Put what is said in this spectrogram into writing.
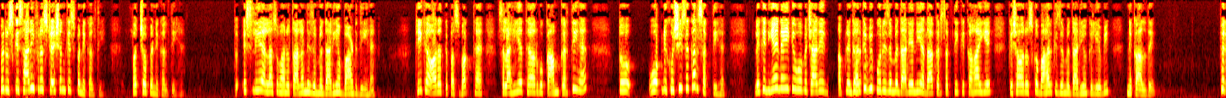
پھر اس کی ساری فرسٹریشن کس پہ نکلتی بچوں پہ نکلتی ہے تو اس لیے اللہ سبحان تعالیٰ نے ذمہ داریاں بانٹ دی ہیں ٹھیک ہے عورت کے پاس وقت ہے صلاحیت ہے اور وہ کام کرتی ہے تو وہ اپنی خوشی سے کر سکتی ہے لیکن یہ نہیں کہ وہ بےچاری اپنے گھر کی بھی پوری ذمہ داریاں نہیں ادا کر سکتی کہ کہاں یہ کہ شوہر اس کو باہر کی ذمہ داریوں کے لیے بھی نکال دے پھر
